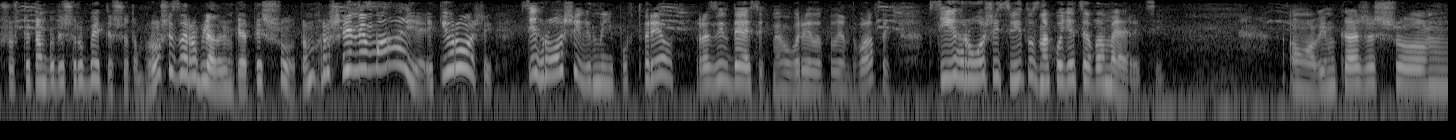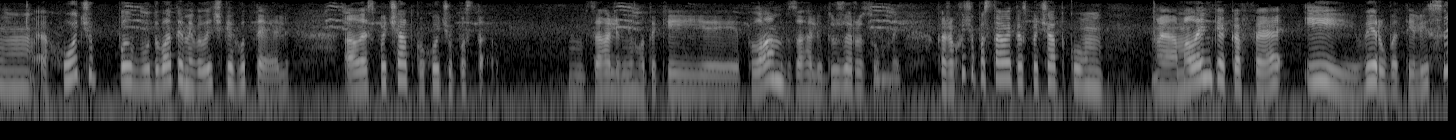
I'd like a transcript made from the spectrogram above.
що ж ти там будеш робити? Що там гроші заробляли? Він каже, ти що? Там грошей немає. Які гроші? Всі гроші він мені повторив разів 10, ми говорили хвилин 20. Всі гроші світу знаходяться в Америці. О, він каже, що хочу побудувати невеличкий готель, але спочатку хочу поставити. Взагалі в нього такий план, взагалі дуже розумний. Каже, хочу поставити спочатку е, маленьке кафе і вирубати ліси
